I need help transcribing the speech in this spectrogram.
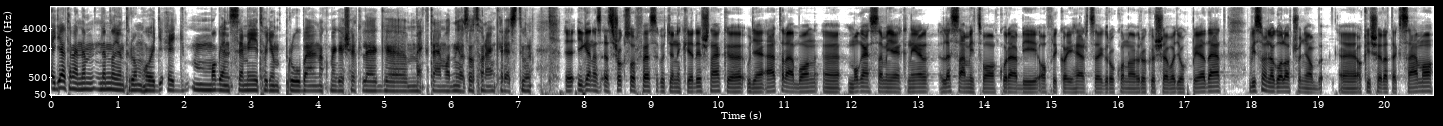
egyáltalán nem, nem nagyon tudom, hogy egy magánszemélyt hogyan próbálnak meg esetleg megtámadni az otthonán keresztül. Igen, ez, ez sokszor felszokott jönni kérdésnek. Ugye általában magánszemélyeknél leszámítva a korábbi afrikai herceg rokona örököse vagyok példát, viszonylag alacsonyabb a kísérletek száma,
